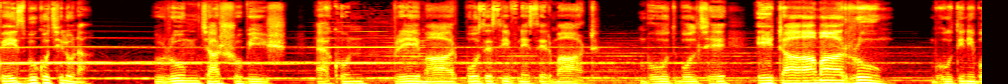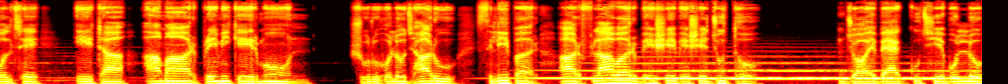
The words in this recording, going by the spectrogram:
ফেসবুকও ছিল না। রুম চারশো বিশ, এখন প্রেম আর পজেসিভনেসের মাঠ। ভূত বলছে, এটা আমার রুম। ভূতিনী বলছে, এটা আমার প্রেমিকের মন। শুরু হলো ঝাড়ু, স্লিপার আর ফ্লাওয়ার ভেসে ভেসে যুদ্ধ। জয় ব্যাগ গুছিয়ে বলল,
